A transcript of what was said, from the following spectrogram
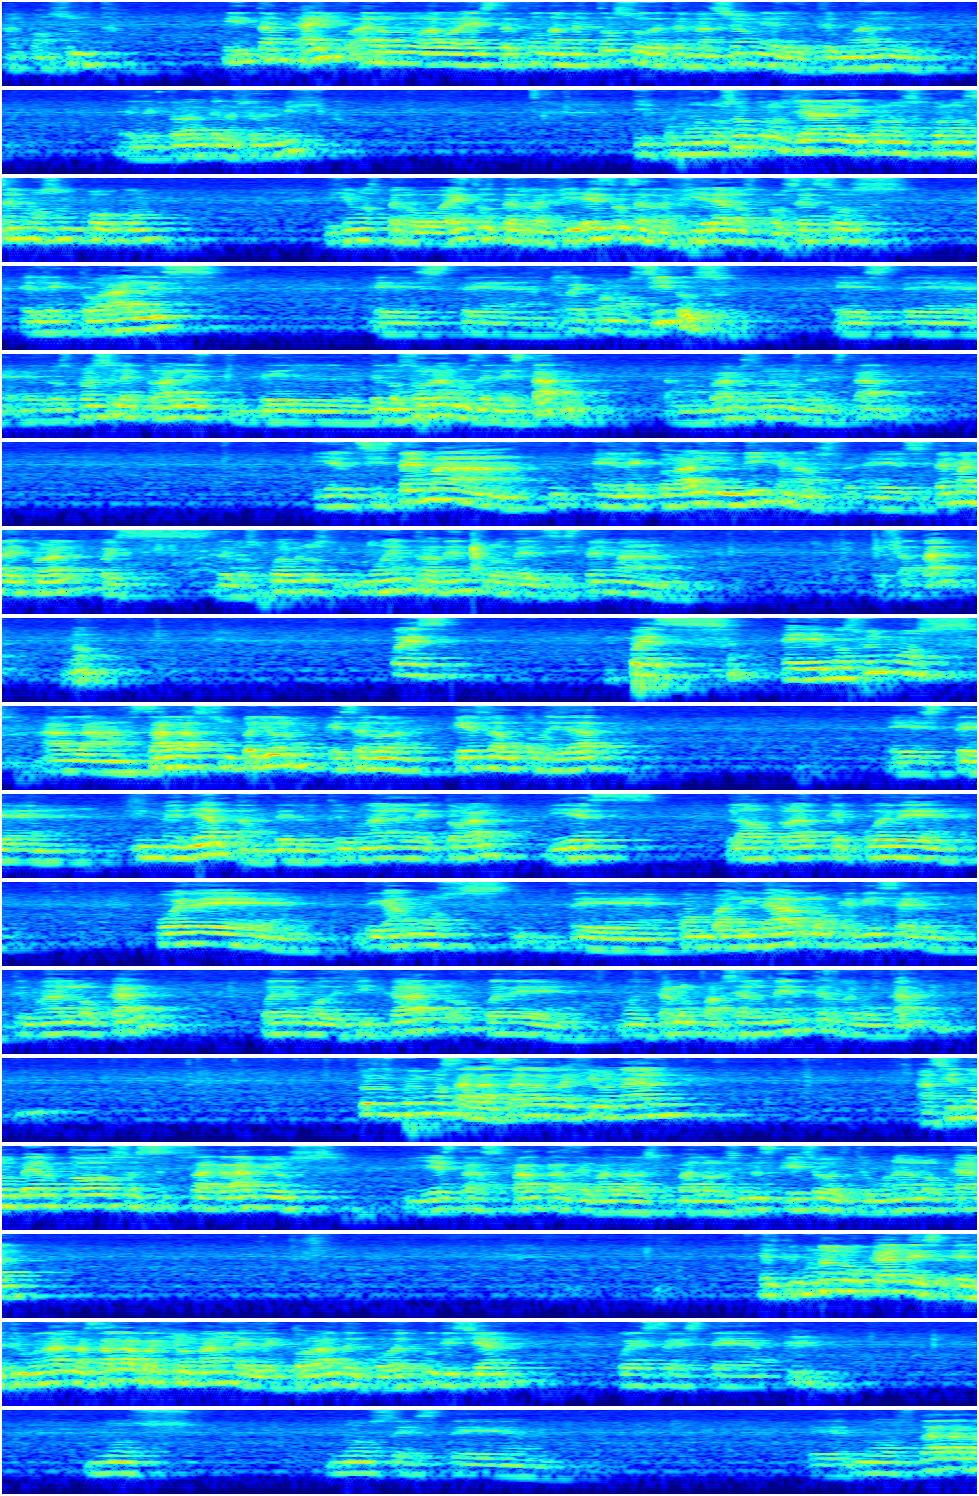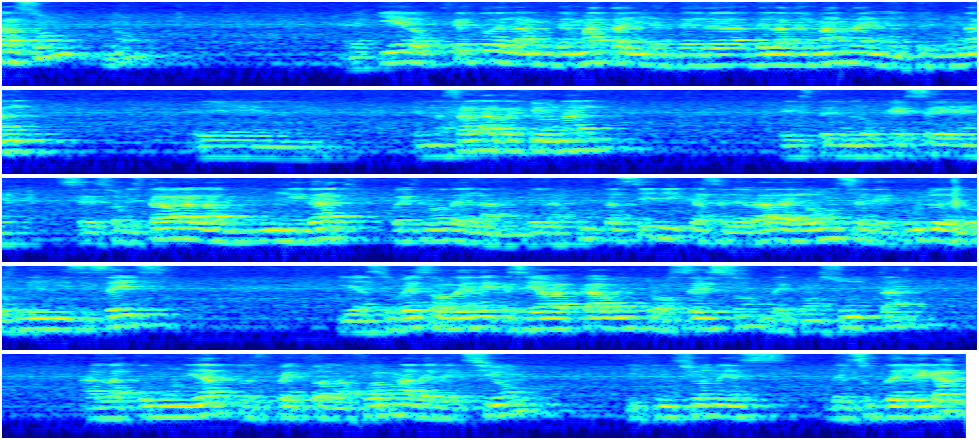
a consulta. Y ahí este, fundamentó su determinación el Tribunal Electoral de la Ciudad de México. Y como nosotros ya le conocemos un poco, dijimos, pero esto, esto se refiere a los procesos electorales este, reconocidos este, los procesos electorales de los órganos del Estado, para nombrar los órganos del Estado. Y el sistema electoral indígena, el sistema electoral pues, de los pueblos no entra dentro del sistema estatal, ¿no? Pues, pues eh, nos fuimos a la sala superior, que es, que es la autoridad este, inmediata del Tribunal Electoral y es la autoridad que puede, puede digamos, convalidar lo que dice el Tribunal Local, puede modificarlo, puede modificarlo parcialmente, revocarlo. Entonces fuimos a la sala regional haciendo ver todos estos agravios y estas faltas de valoraciones que hizo el Tribunal Local El tribunal local es el tribunal, la sala regional electoral del Poder Judicial, pues este nos, nos, este, eh, nos da la razón, ¿no? Aquí el objeto de la, de la, de la demanda en el tribunal, eh, en la sala regional, este, lo que se, se, solicitaba era la nulidad pues, ¿no? de, la, de la Junta Cívica celebrada el 11 de julio de 2016 y a su vez ordene que se lleve a cabo un proceso de consulta a la comunidad respecto a la forma de elección y funciones del subdelegado.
